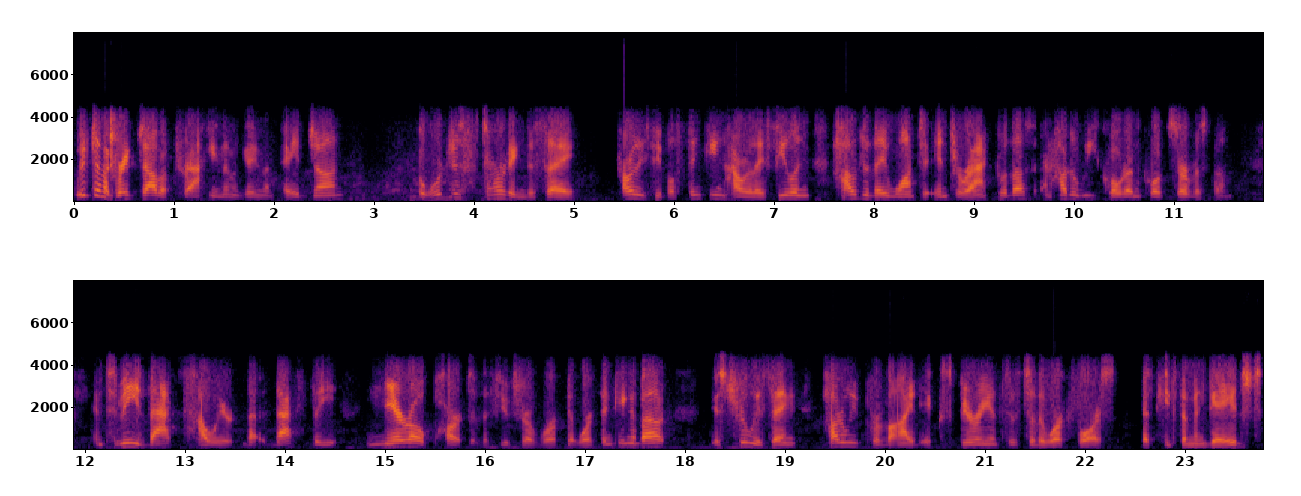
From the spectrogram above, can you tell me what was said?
We've done a great job of tracking them and getting them paid, John, but we're just starting to say, how are these people thinking? How are they feeling? How do they want to interact with us? And how do we quote unquote service them? And to me, that's how we're, that, that's the narrow part of the future of work that we're thinking about is truly saying, how do we provide experiences to the workforce that keep them engaged?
